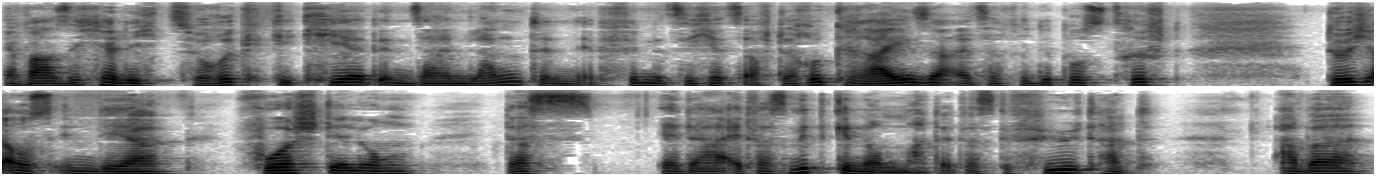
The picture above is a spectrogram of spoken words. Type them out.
er war sicherlich zurückgekehrt in sein Land, denn er befindet sich jetzt auf der Rückreise, als er Philippus trifft, durchaus in der Vorstellung, dass er da etwas mitgenommen hat, etwas gefühlt hat. Aber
